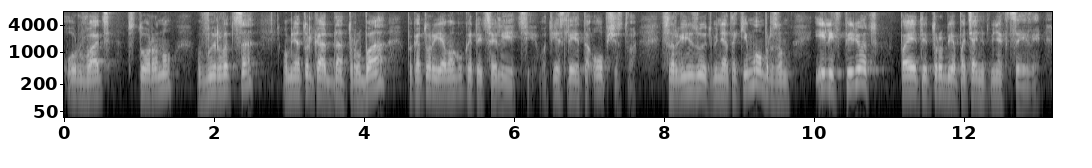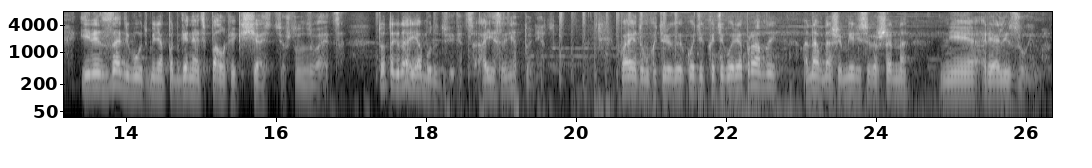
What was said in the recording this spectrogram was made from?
урвать в сторону, вырваться – у меня только одна труба, по которой я могу к этой цели идти. Вот если это общество сорганизует меня таким образом, или вперед по этой трубе потянет меня к цели, или сзади будет меня подгонять палкой к счастью, что называется, то тогда я буду двигаться. А если нет, то нет. Поэтому категория, категория правды, она в нашем мире совершенно нереализуема.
